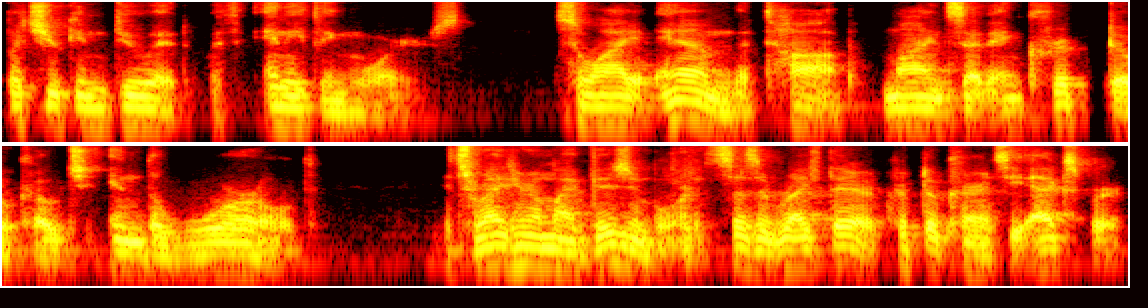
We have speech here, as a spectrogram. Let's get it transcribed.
But you can do it with anything, warriors. So I am the top mindset and crypto coach in the world. It's right here on my vision board. It says it right there cryptocurrency expert.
